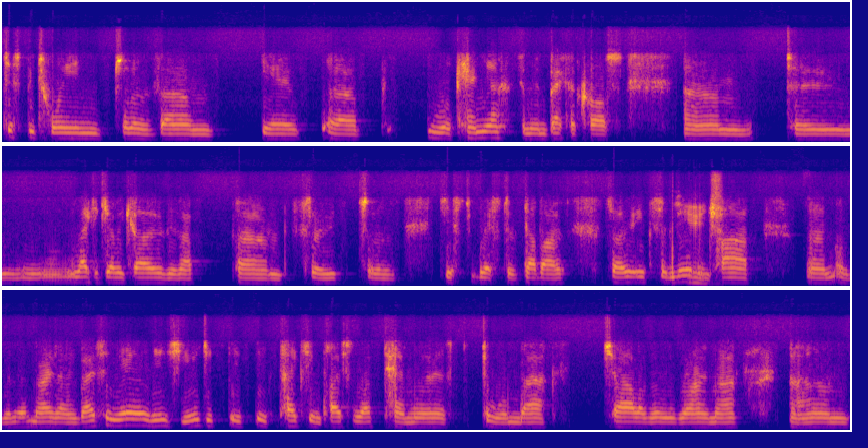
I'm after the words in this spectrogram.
just between sort of um, yeah uh, Kenya, and then back across um, to Lake Cargelligo, then up um, through sort of just west of Dubbo. So it's a northern part um, of the Murray Basin. Yeah, it is huge. It, it, it, takes in places like Tamworth, Toowoomba, Charleville, Roma, um,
